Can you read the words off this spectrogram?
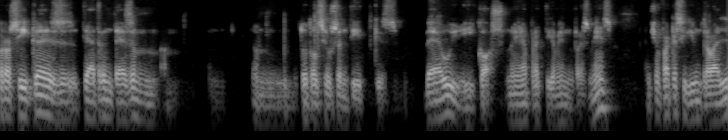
però sí que és teatre entès amb, amb, amb tot el seu sentit, que és veu i, i cos, no hi ha pràcticament res més. Això fa que sigui un treball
